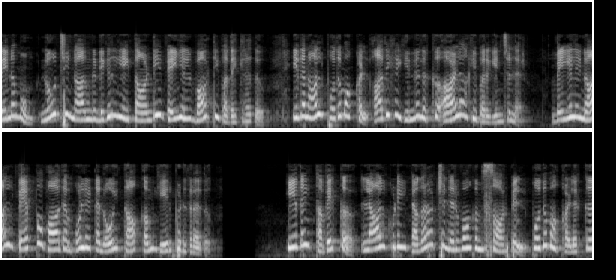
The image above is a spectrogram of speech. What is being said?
தினமும் நூற்றி நான்கு டிகிரியை தாண்டி வெயில் வாட்டி வதைக்கிறது. இதனால் பொதுமக்கள் அதிக இன்னலுக்கு ஆளாகி வருகின்றனர். வெயிலினால் வெப்பவாதம் உள்ளிட்ட நோய் தாக்கம் ஏற்படுகிறது. இதை தவிர்க்க லால்குடி நகராட்சி நிர்வாகம் சார்பில் பொதுமக்களுக்கு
